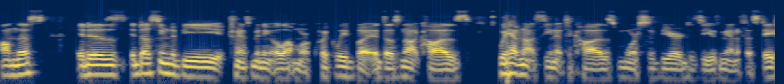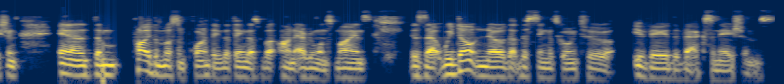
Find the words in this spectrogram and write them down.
on this. It is it does seem to be transmitting a lot more quickly, but it does not cause. We have not seen it to cause more severe disease manifestation. And the probably the most important thing, the thing that's on everyone's minds, is that we don't know that this thing is going to evade the vaccinations.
